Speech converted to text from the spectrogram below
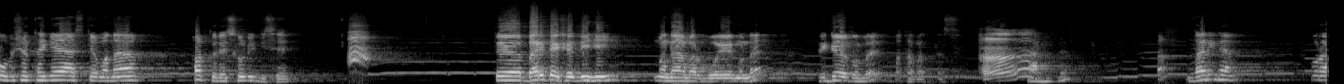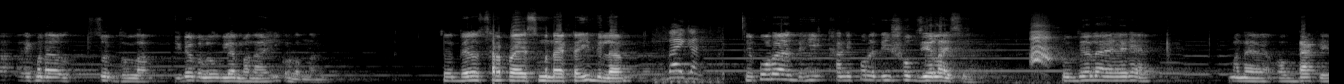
অফিসে থেকে আজকে মানে ফট করে ছুটি দিছে। তো বাড়িতে এসে দিহি মানে আমার বইয়ে মানে ভিডিও কলে কথাবার্তা জানি না। পুরা মানে চোখ ধরলাম। ভিডিও কলে ওগুলা মানে ই করলাম না আমি। তো সারপ্রাইজ মানে একটা ই দিলাম। বাইগান। তো পরে দেখি খানি পরে দেখি সবজি এলাইছে। সবজি এলাই মানে ওক ডাকে।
